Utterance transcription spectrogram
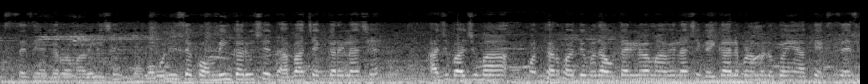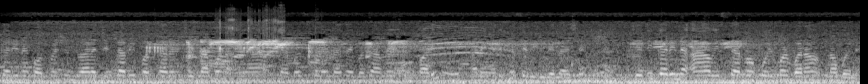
એક્સરસાઇઝ અહીંયા કરવામાં આવેલી છે. પોલીસે કોમ્બિંગ કર્યું છે ધાબા ચેક કરેલા છે. આજુબાજુમાં પથ્થર હોય તે બધા ઉતારી લેવામાં આવેલા છે. ગઈકાલે પણ અમે લોકો અહીંયા આખી એક્સરસાઇઝ કરીને કોર્પોરેશન દ્વારા જેટલા બી પથ્થર અને જેટલા પણ અહીંયા કેબલ્સ પડેલા હતા એ બધા અમે ઉપાડી અને અહીંયાથી ખસેડી લીધેલા છે. જેથી કરીને આ વિસ્તારમાં કોઈ પણ બનાવ ન બને.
